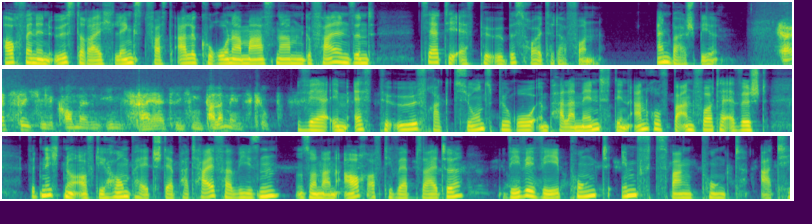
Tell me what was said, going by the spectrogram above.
Auch wenn in Österreich längst fast alle Corona-Maßnahmen gefallen sind, zehrt die FPÖ bis heute davon. Ein Beispiel. Herzlich willkommen im Freiheitlichen Parlamentsclub. Wer im FPÖ-Fraktionsbüro im Parlament den Anrufbeantworter erwischt, wird nicht nur auf die Homepage der Partei verwiesen, sondern auch auf die Webseite www.impfzwang.at.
